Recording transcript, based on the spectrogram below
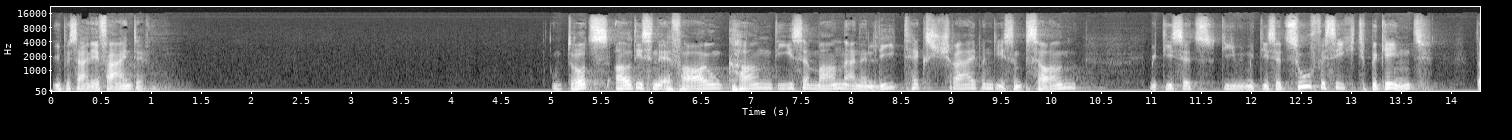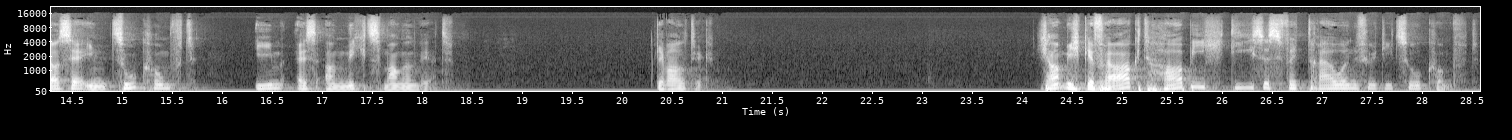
über seine Feinde. Und trotz all diesen Erfahrungen kann dieser Mann einen Liedtext schreiben, diesen Psalm, mit dieser, die mit dieser Zuversicht beginnt, dass er in Zukunft ihm es an nichts mangeln wird. Gewaltig. Ich habe mich gefragt, habe ich dieses Vertrauen für die Zukunft?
